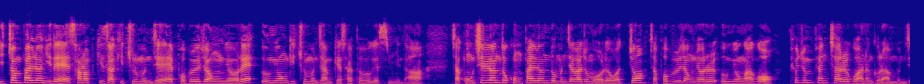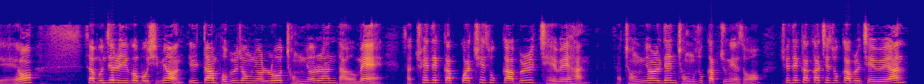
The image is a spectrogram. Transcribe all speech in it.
2008년 1회 산업기사 기출문제, 버블정렬의 응용 기출문제 함께 살펴보겠습니다. 자, 07년도, 08년도 문제가 좀 어려웠죠? 자, 버블정렬을 응용하고 표준 편차를 구하는 그러한 문제예요. 자, 문제를 읽어보시면 일단 버블정렬로 정렬을 한 다음에 자, 최대값과 최소값을 제외한 자, 정렬된 정수값 중에서 최대값과 최소값을 제외한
